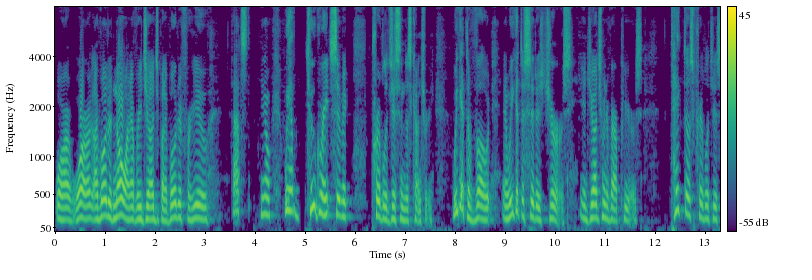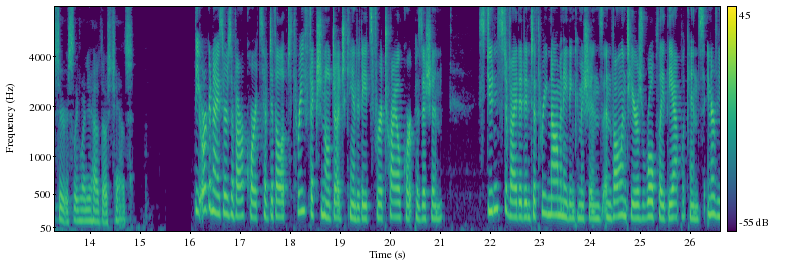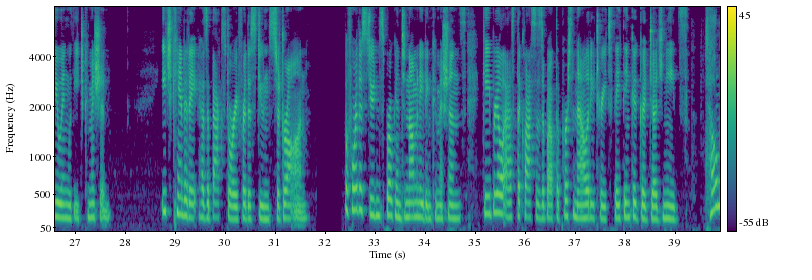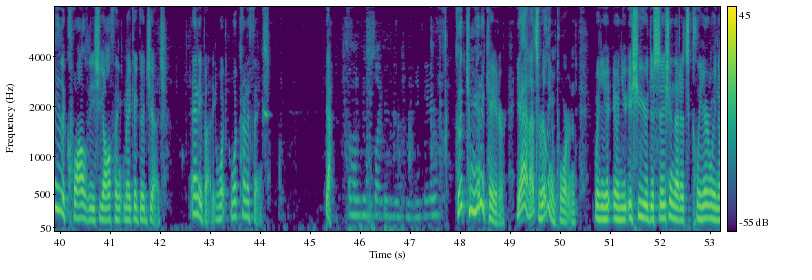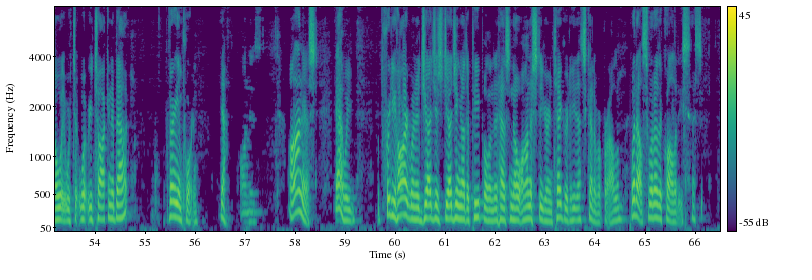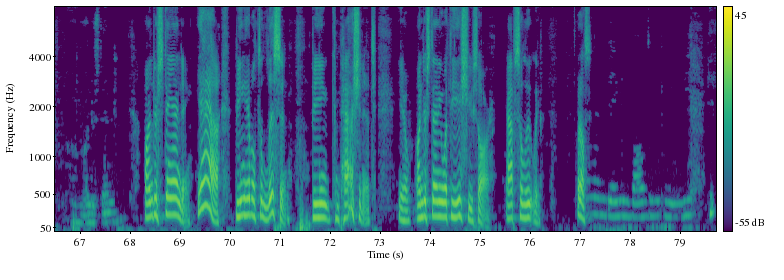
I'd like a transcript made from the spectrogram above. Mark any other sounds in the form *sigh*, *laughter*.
Or, or I voted no on every judge, but I voted for you. That's, you know, we have two great civic privileges in this country. We get to vote and we get to sit as jurors in judgment of our peers. Take those privileges seriously when you have those chances. The organizers of our courts have developed three fictional judge candidates for a trial court position. Students divided into three nominating commissions, and volunteers role played the applicants, interviewing with each commission. Each candidate has a backstory for the students to draw on. Before the students broke into nominating commissions, Gabriel asked the classes about the personality traits they think a good judge needs. Tell me the qualities y'all think make a good judge. Anybody. What, what kind of things? Yeah. Someone who's like a good communicator. Good communicator. Yeah, that's really important. When you when you issue your decision, that it's clear, we know what we're t- what we're talking about. Very important. Yeah. honest. Honest. Yeah, we pretty hard when a judge is judging other people and it has no honesty or integrity. That's kind of a problem. What else? What other qualities? That's, Understanding. understanding. Yeah, being able to listen, being compassionate, you know, understanding what the issues are. Absolutely. What else? Being involved in the community.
